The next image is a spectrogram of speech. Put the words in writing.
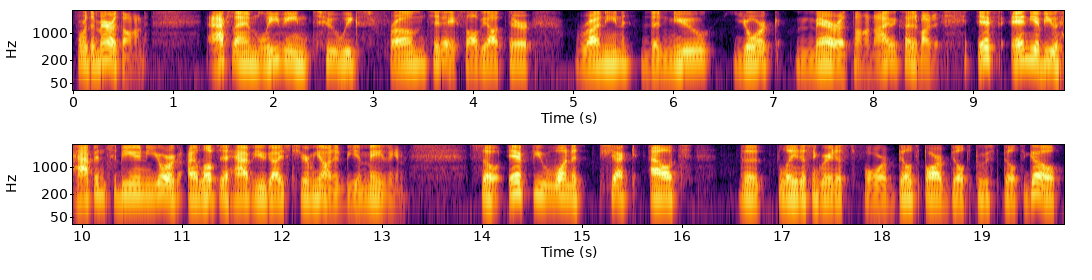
for the marathon. Actually, I'm leaving two weeks from today, so I'll be out there running the New York Marathon. I'm excited about it. If any of you happen to be in New York, I'd love to have you guys cheer me on. It'd be amazing. So if you want to check out the latest and greatest for Built Bar, Built Boost, Built Go,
